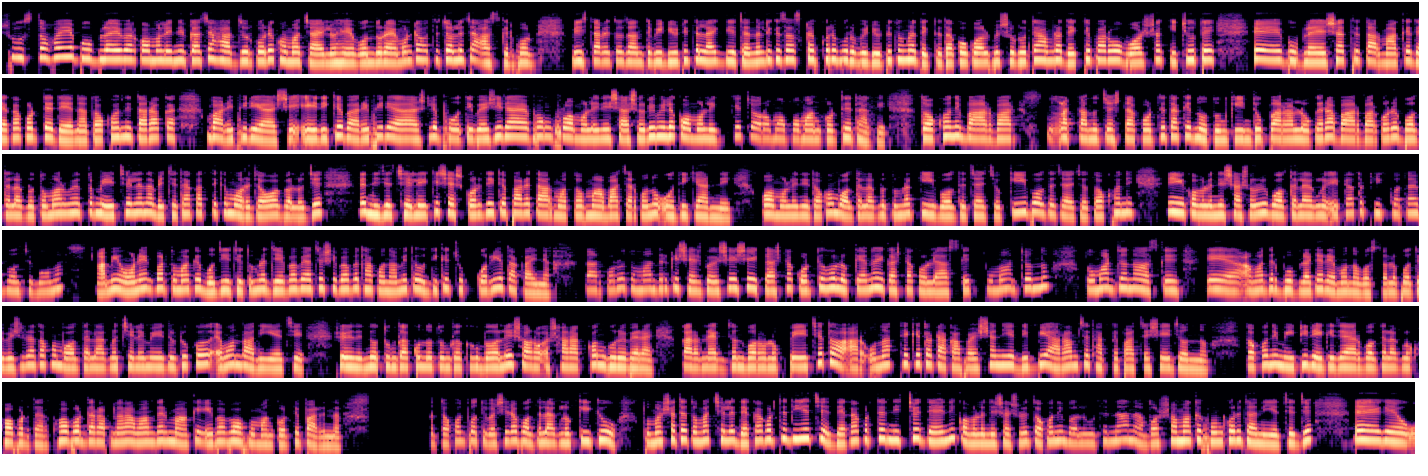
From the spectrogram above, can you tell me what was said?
সুস্থ হয়ে বুবলা এবার কমলিনীর কাছে হাত জোর করে ক্ষমা চাইলো। হ্যাঁ বন্ধুরা, এমনটা হতে চলেছে আজকের পর বিস্তারিত জানতে ভিডিওটিতে লাইক দিয়ে চ্যানেলটিকে সাবস্ক্রাইব করে পুরো ভিডিওটি তোমরা দেখতে থাকো। গল্পের শুরুতে আমরা দেখতে পারব, বর্ষা কিছুতে বুবলা এর সাথে তার মাকে দেখা করতে দেয় না। তখনই তারা বাড়ি ফিরে আসে। এইদিকে বাড়ি ফিরে আসলে প্রতিবেশীরা এবং কমলিনীর শাশুড়ি মিলে কমলিনীকে চরম অপমান করতে থাকে। তখনই বারবার আটকানোর চেষ্টা করতে থাকে নতুন। কিন্তু পাড়ার লোকেরা বারবার করে বলতে লাগল, তোমার মেয়ে তো মেয়ে ছেলে না বেঁচে থাকার থেকে মরে যাওয়া বলো যে নিজের ছেলেকে শেষ করে দিতে পারে, তার মতো মা বাঁচার কোনো অধিকার নেই। কমলিনী তখন বলতে লাগল, তোমরা কি বলতে চাইছো? কি বলতে চাইছো? তখনই কমলিনীর শাশুড়ি বলতে লাগল, এটা তো ঠিক কথাই বলছি বৌমা, আমি অনেকবার তোমাকে বুঝিয়েছি, তোমরা যেভাবে আছো সেভাবে থাকো না, আমি তো ওদিকে চুপ করিয়ে তাকাই না। তারপরও তোমাদেরকে শেষ বয়সে এসে এই কাজটা করতে হলো কেন? এই কাজটা করলে আজকে তোমার জন্য তোমার জন্য আজকে এ আমাদের বুবলাটার এমন অবস্থা হলো। প্রতিবেশীরা তখন বলতে লাগল, ছেলে মেয়ে দুটোকে এমন বানিয়েছে নতুন কাকু নতুন কাকু বলে সর- সারাক্ষণ ঘুরে বেড়ায়। কারণ একজন বড় লোক পেয়েছে তো, আর ওনার থেকে তো টাকা পয়সা নিয়ে দিব্যি আরামসে থাকতে পারছে সেই জন্য। তখনই মেয়েটি রেগে যায় আর বলতে লাগল, খবরদার খবরদার, আপনারা আমাদের মাকে এভাবে অপমান করতে পারেন না। তখন প্রতিবেশীরা বলতে লাগল, কি কেউ তোমার সাথে তোমার ছেলে দেখা করতে দিয়েছে? দেখা করতে নিশ্চয়ই দেয়নি? কমলিনীর শাশুড়ি তখনই বলে, উঠে, না না, বর্ষা আমাকে ফোন করে জানিয়েছে যে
